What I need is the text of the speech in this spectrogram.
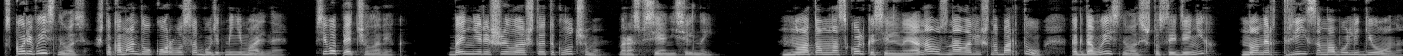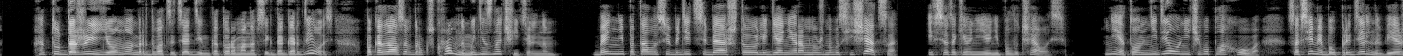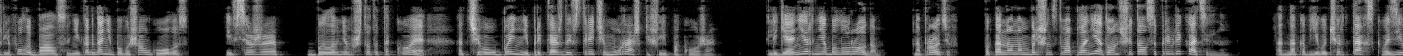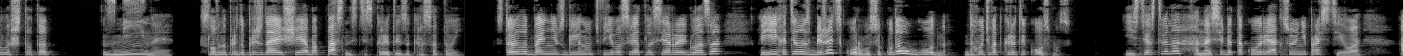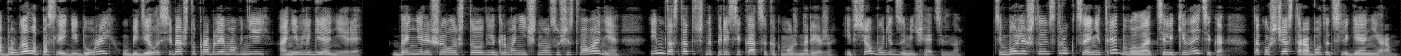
Вскоре выяснилось, что команда у Корвуса будет минимальная. Всего пять человек. Бенни решила, что это к лучшему, раз все они сильны. Но о том, насколько сильны, она узнала лишь на борту, когда выяснилось, что среди них номер три самого Легиона. Тут даже ее номер 21, которым она всегда гордилась, показался вдруг скромным и незначительным. Бенни пыталась убедить себя, что легионерам нужно восхищаться, и все-таки у нее не получалось. Нет, он не делал ничего плохого, со всеми был предельно вежлив, улыбался, никогда не повышал голос. И все же было в нем что-то такое, от чего у Бенни при каждой встрече мурашки шли по коже. Легионер не был уродом. Напротив, по канонам большинства планет он считался привлекательным. Однако в его чертах сквозило что-то змеиное, словно предупреждающее об опасности, скрытой за красотой. Стоило Бенни взглянуть в его светло-серые глаза, ей хотелось бежать с Корвуса куда угодно, да хоть в открытый космос. Естественно, она себе такую реакцию не простила. Обругала последней дурой, убедила себя, что проблема в ней, а не в легионере. Бенни решила, что для гармоничного существования им достаточно пересекаться как можно реже, и все будет замечательно. Тем более, что инструкция не требовала от телекинетика так уж часто работать с легионером.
